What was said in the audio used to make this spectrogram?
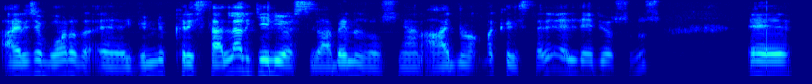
Ayrıca bu arada e, günlük kristaller geliyor size haberiniz olsun. Yani aydınlatma kristali elde ediyorsunuz. E,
